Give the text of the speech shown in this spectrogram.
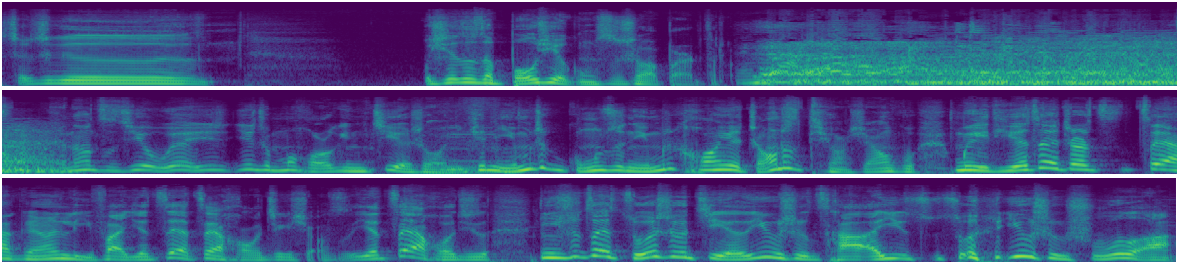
这这个，我现在在保险公司上班的了。可能之前我也一一直没好好给你介绍。你看你们这个工作，你们这个行业真的是挺辛苦，每天在这儿这样给人理发，也站站好几个小时，也站好几次。你说在左手剪子，右手擦，右左右手梳子啊，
